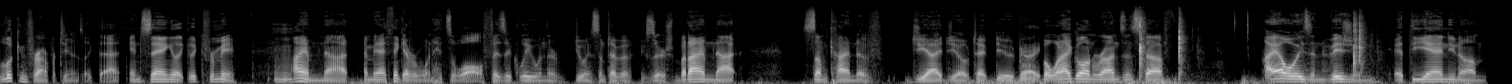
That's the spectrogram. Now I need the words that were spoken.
looking for opportunities like that and saying like like for me, Mm-hmm. I am not. I mean, I think everyone hits a wall physically when they're doing some type of exertion, but I am not some kind of GI Joe type dude. Right. But when I go on runs and stuff, I always envision at the end, you know, I'm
